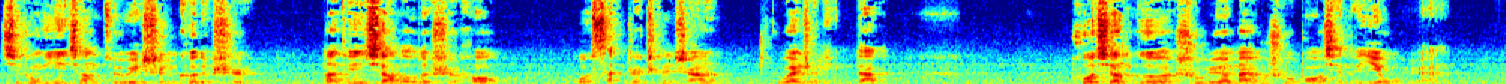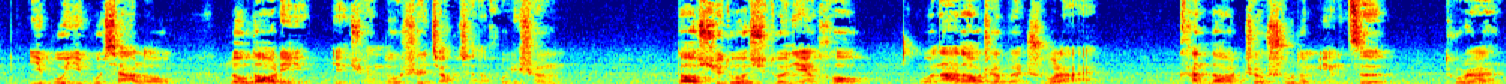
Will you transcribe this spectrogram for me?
其中印象最为深刻的是，那天下楼的时候，我散着衬衫，歪着领带，颇像个数月卖不出保险的业务员。一步一步下楼，楼道里也全都是脚下的回声。到许多许多年后，我拿到这本书来，看到这书的名字，突然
